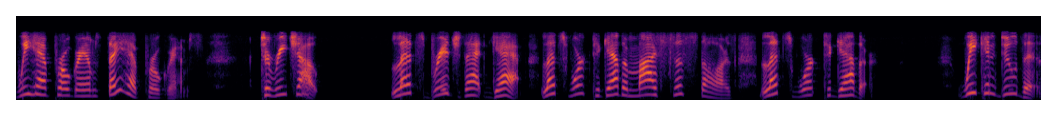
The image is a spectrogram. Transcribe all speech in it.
we have programs, they have programs to reach out. Let's bridge that gap. Let's work together, my sisters. Let's work together. We can do this.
